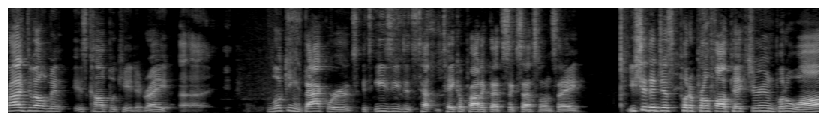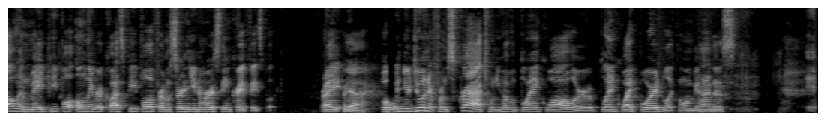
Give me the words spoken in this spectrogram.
product development is complicated, right? Uh, looking backwards, it's easy to t- take a product that's successful and say, you should have just put a profile picture and put a wall and made people only request people from a certain university and create Facebook. Right. Yeah. But when you're doing it from scratch, when you have a blank wall or a blank whiteboard like the one behind us, eh,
